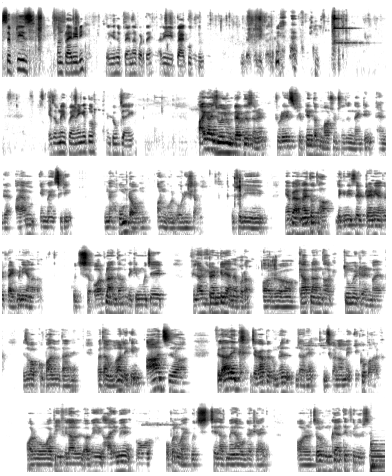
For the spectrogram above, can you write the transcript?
Safety is on priority तो ये सब पहनना पड़ता है। अरे बैग को करूँ? बैग को निकाल ये सब नहीं पहनेंगे तो डूब जाएँगे। Hi guys, welcome back to the channel. Today is 15th of March 2019 and I am in my city, in my hometown, Angul, Odisha. Actually, यहाँ पे आना ही तो था लेकिन इसे ट्रेन या फिर फ़्लाइट में नहीं आना था। कुछ और प्लान था लेकिन मुझे फ़िलहाल ट्रेन के लिए आना पड़ा। और क्या प्लान था? क्यों मैं ट्रेन में आया? ये सब आपको बाद में बताया बताऊँगा, लेकिन आज फ़िलहाल एक जगह पे घूमने जा रहे हैं, जिसका नाम है इको पार्क और वो अभी फ़िलहाल, अभी हाल ही में वो ओपन हुआ है, कुछ छः सात महीना हो गया शायद, और चलो घूम के आते हैं फिर उधर से।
